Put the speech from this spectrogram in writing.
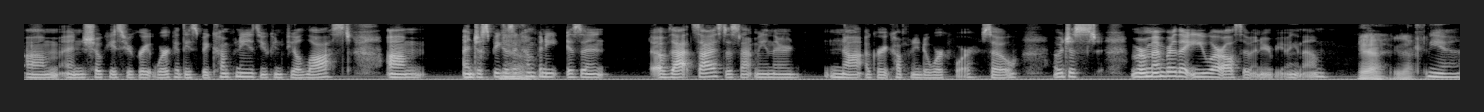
um, and showcase your great work at these big companies. You can feel lost. Um, and just because yeah. a company isn't of that size does not mean they're not a great company to work for. So i would just remember that you are also interviewing them. Yeah exactly. Yeah.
